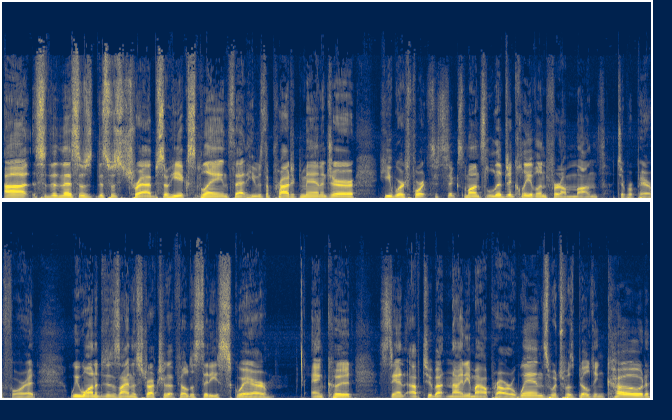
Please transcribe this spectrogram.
Uh, so then this was this was Treb. So he explains that he was the project manager. He worked for it for six months, lived in Cleveland for a month to prepare for it. We wanted to design a structure that filled a city square and could stand up to about 90 mile per hour winds, which was building code.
